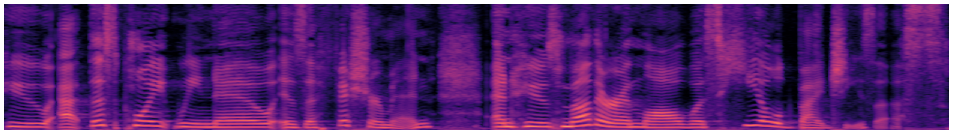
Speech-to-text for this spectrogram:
who at this point we know is a fisherman and whose mother in law was healed by Jesus.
